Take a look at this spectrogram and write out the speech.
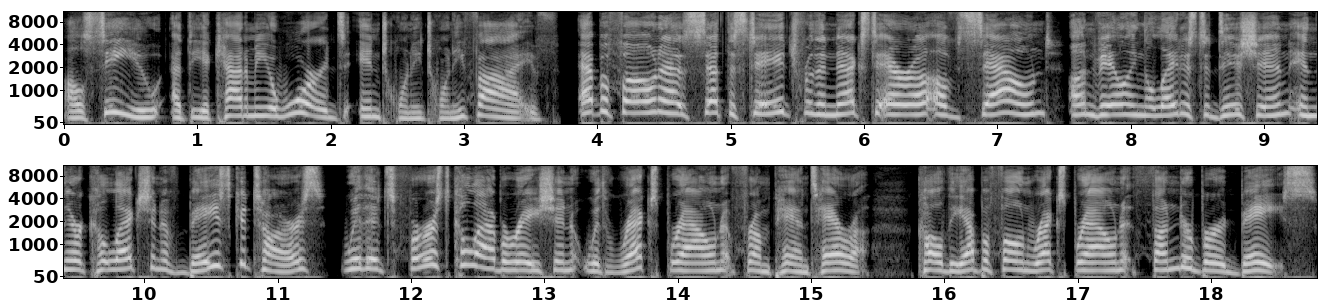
I'll see you at the Academy Awards in 2025. Epiphone has set the stage for the next era of sound, unveiling the latest edition in their collection of bass guitars with its first collaboration with Rex Brown from Pantera, called the Epiphone Rex Brown Thunderbird Bass.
